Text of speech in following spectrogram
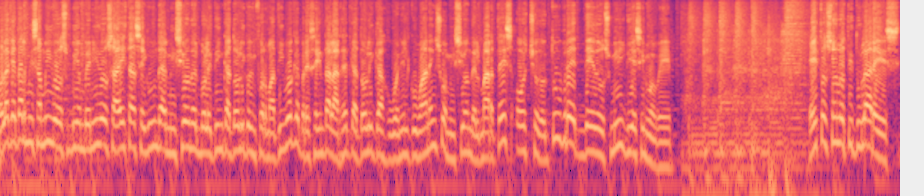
Hola, ¿qué tal mis amigos? Bienvenidos a esta segunda emisión del Boletín Católico Informativo que presenta la Red Católica Juvenil Cubana en su emisión del martes 8 de octubre de 2019. Estos son los titulares.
